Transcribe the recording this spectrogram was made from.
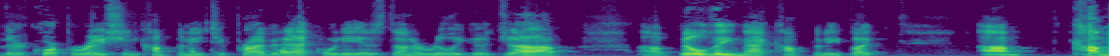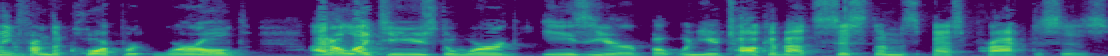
their corporation company to private equity has done a really good job uh, building that company. But um, coming from the corporate world, I don't like to use the word easier, but when you talk about systems best practices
